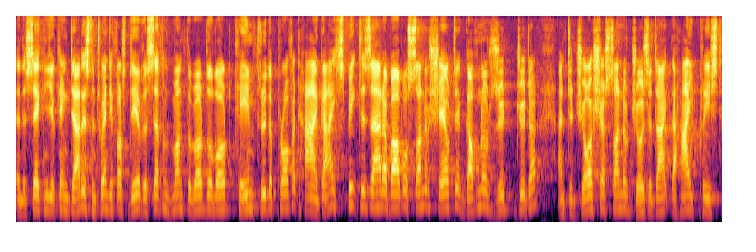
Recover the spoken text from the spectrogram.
In the second year of King Darius, on the 21st day of the seventh month, the word of the Lord came through the prophet Haggai. Speak to Zerubbabel, son of Shealtiel, governor of Judah, and to Joshua, son of Jozadak, the high priest,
